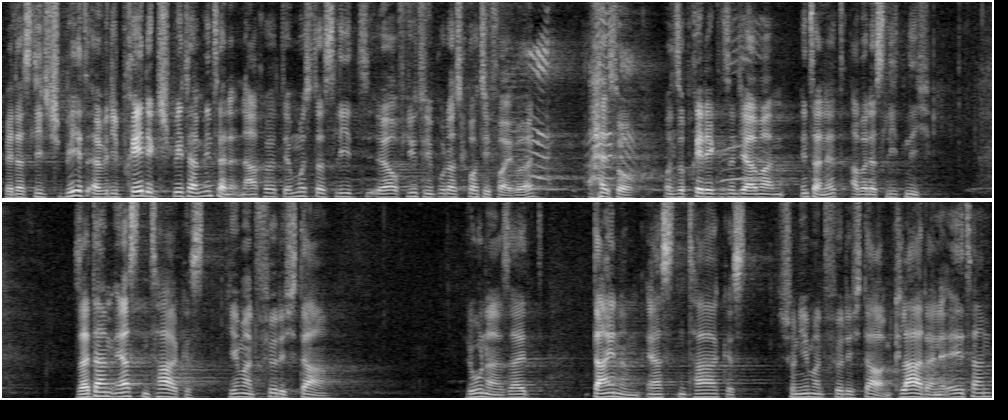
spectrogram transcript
Wer das Lied später, äh, die Predigt später im Internet nachhört, der muss das Lied äh, auf YouTube oder Spotify hören. Also, unsere Predigten sind ja immer im Internet, aber das Lied nicht. Seit deinem ersten Tag ist jemand für dich da. Luna, seit deinem ersten Tag ist schon jemand für dich da. Und klar, deine Eltern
